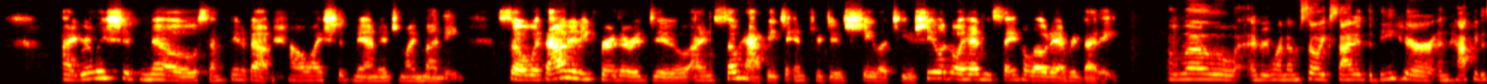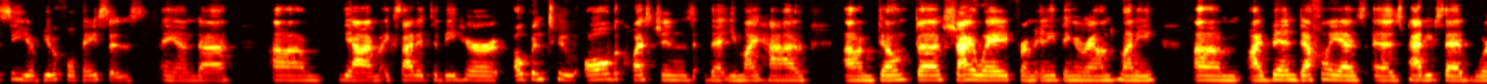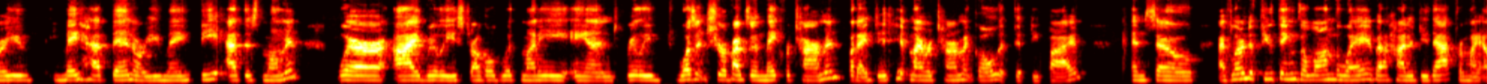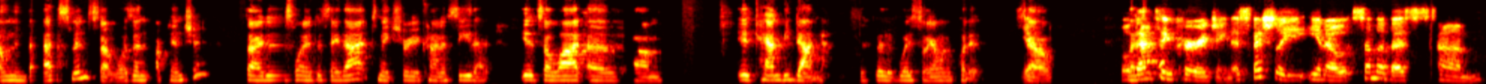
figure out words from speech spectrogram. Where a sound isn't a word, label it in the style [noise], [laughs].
I really should know something about how I should manage my money. So without any further ado, I'm so happy to introduce Sheila to you. Sheila, go ahead and say hello to everybody. Hello, everyone. I'm so excited to be here and happy to see your beautiful faces. And uh, um, yeah, I'm excited to be here, open to all the questions that you might have. Um, don't uh, shy away from anything around money. Um, I've been definitely, as, as Patty said, where you may have been or you may be at this moment where I really struggled with money and really wasn't sure if I was going to make retirement, but I did hit my retirement goal at 55. And so I've learned a few things along the way about how to do that from my own investments. So it wasn't a pension. So I just wanted to say that to make sure you kind of see that it's a lot of, um, it can be done. Is the way so I want to put it. So. Yeah. Well, that's encouraging, especially, you know, some of us, um,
